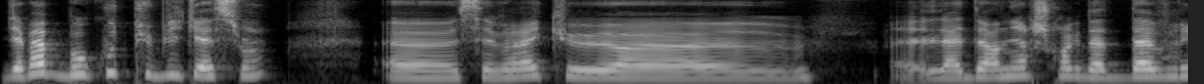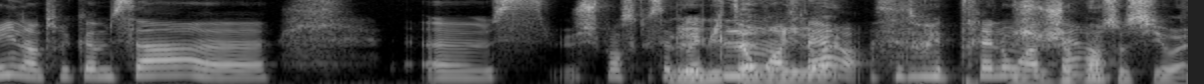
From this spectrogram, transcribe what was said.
n'y a pas beaucoup de publications. Euh, c'est vrai que euh, la dernière, je crois que date d'avril, un truc comme ça. euh, je pense que ça doit être 8 long avril, à faire. Ça doit être très long à Je, je faire. pense aussi, ouais.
